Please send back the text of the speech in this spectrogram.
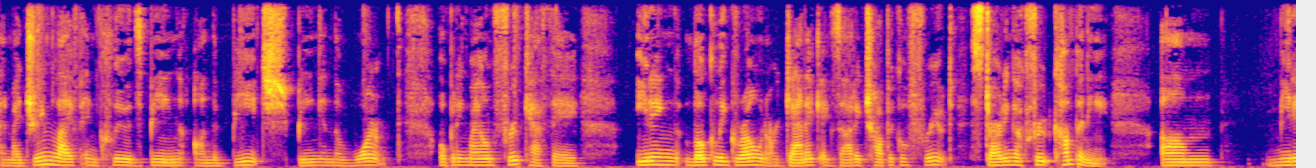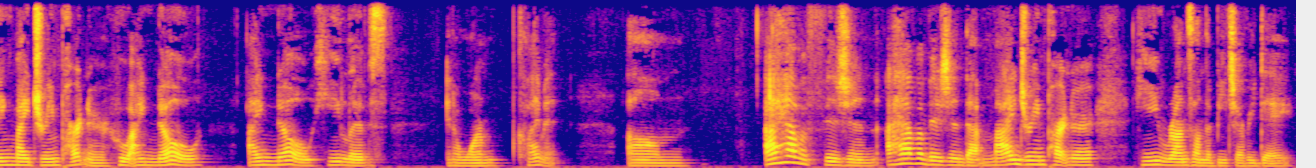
And my dream life includes being on the beach, being in the warmth, opening my own fruit cafe, eating locally grown, organic, exotic, tropical fruit, starting a fruit company, um, meeting my dream partner who I know, I know he lives in a warm climate. Um, I have a vision. I have a vision that my dream partner, he runs on the beach every day.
